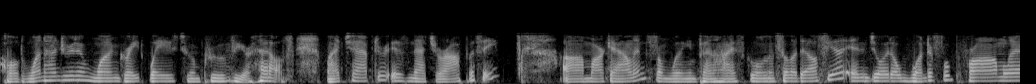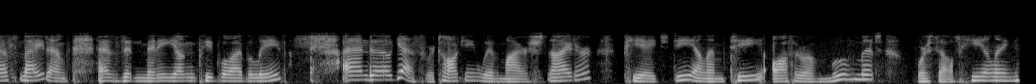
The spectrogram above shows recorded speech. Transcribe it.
called 101 Great Ways to Improve Your Health. My chapter is Naturopathy. Uh, Mark Allen from William Penn High School in Philadelphia enjoyed a wonderful prom last night, and as did many young people, I believe. And uh, yes, we're talking with Meir Schneider, PhD, LMT, author of Movement for Self Healing,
